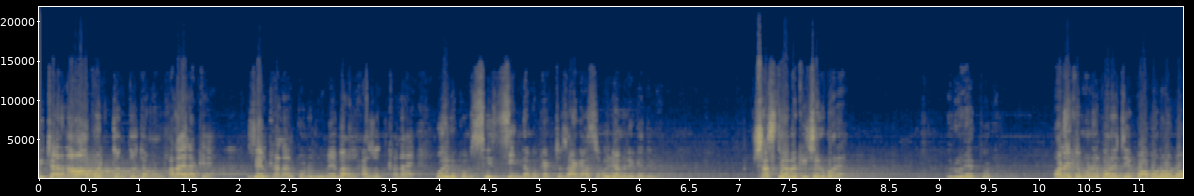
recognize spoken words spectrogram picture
বিচার না হওয়া পর্যন্ত যেমন ফালায় রাখে, জেলখানার কোনো রুমে বা হাজতখানায় ওই রকম সিজিন নামক একটা জায়গা আছে, ওইখানে রেখে দেবে। শাস্তি হবে কিসের উপরে? রুহের পরে। অনেকে মনে করে যে কবর হলো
